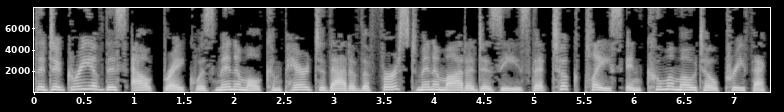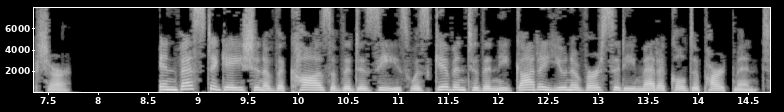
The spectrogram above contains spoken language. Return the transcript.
The degree of this outbreak was minimal compared to that of the first Minamata disease that took place in Kumamoto Prefecture. Investigation of the cause of the disease was given to the Niigata University Medical Department.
